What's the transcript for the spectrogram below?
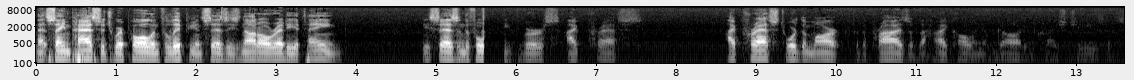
That same passage where Paul in Philippians says he's not already attained, he says in the 14th verse, I press. I press toward the mark for the prize of the high calling of God in Christ Jesus.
